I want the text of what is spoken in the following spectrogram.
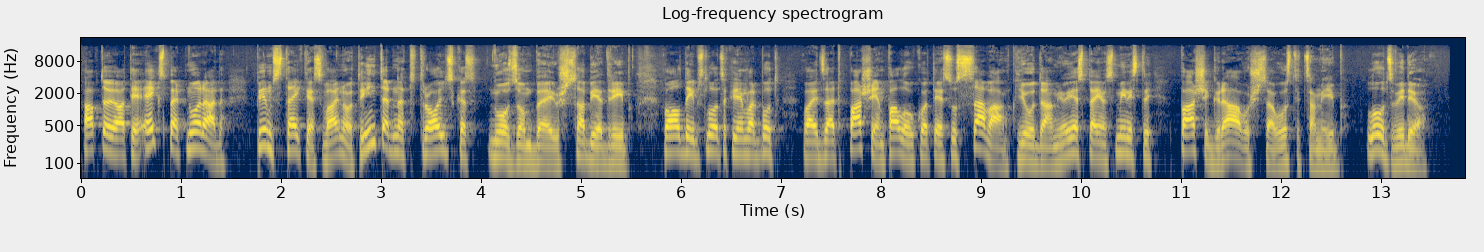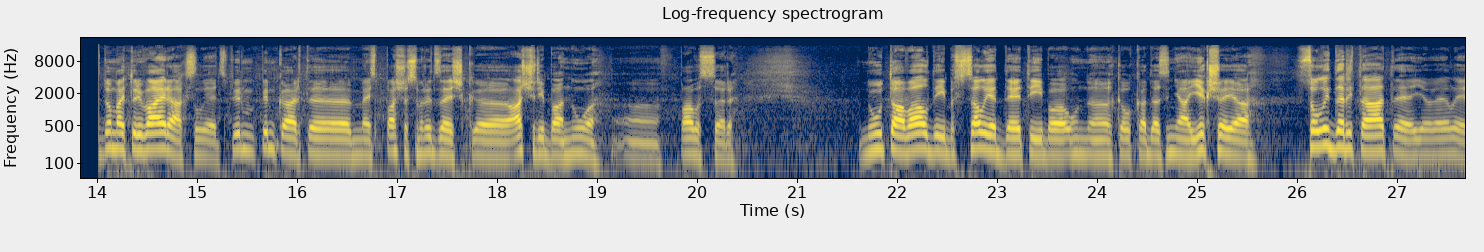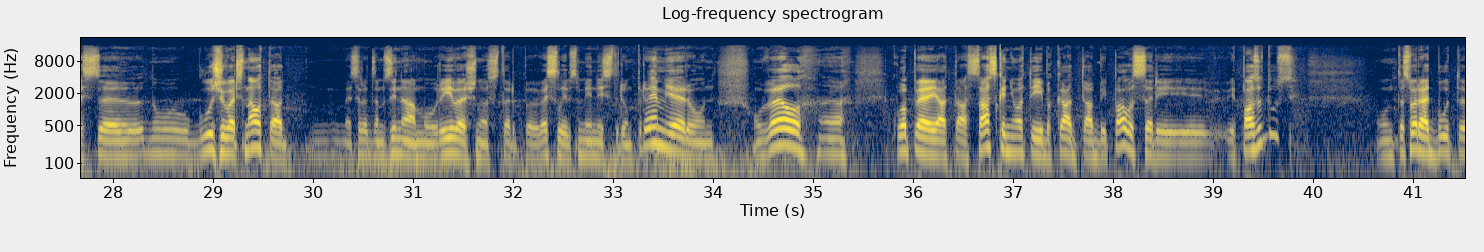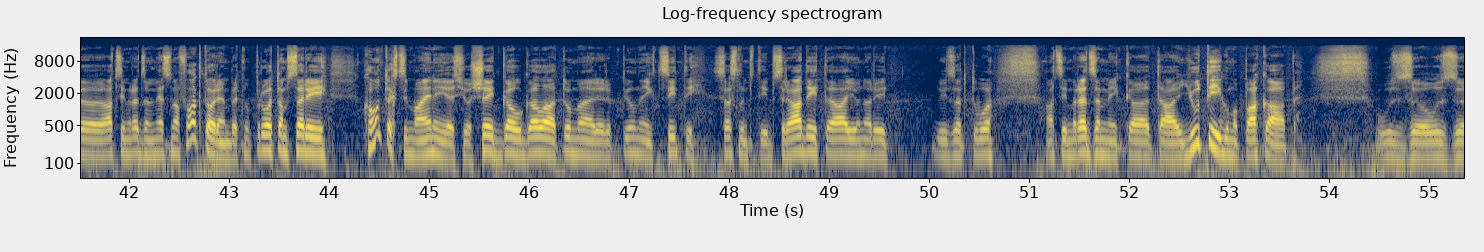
Aptaujātie eksperti norāda, pirms teikties vainot internetu troļus, kas nozombējuši sabiedrību. Valdības locekļiem varbūt vajadzētu pašiem palūkoties uz savām kļūdām, jo iespējams ministri paši grāvuši savu uzticamību. Lūdzu, video! Domāju, tur ir vairākas lietas. Pirm, pirmkārt, eh, mēs paši esam redzējuši, ka atšķirībā no uh, pavasara nu, tā valdības saliedētība un uh, kaut kādā ziņā iekšējā solidaritāte, ja vēlies, nu, gluži vairs nav tāda. Mēs redzam zināmu rīvēšanos starp veselības ministru un premjeru un, un vēl kopējā tā saskaņotība, kāda tā bija pavasarī, ir pazudusi. Un tas varētu būt acīm redzami viens no faktoriem, bet, nu, protams, arī konteksts ir mainījies, jo šeit galu galā tomēr ir pilnīgi citi saslimstības rādītāji un arī līdz ar to acīm redzami, ka tā jutīguma pakāpe uz, uz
